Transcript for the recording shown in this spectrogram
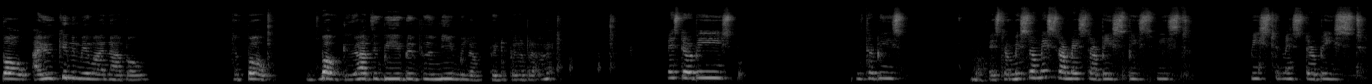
Bro, are you kidding me right now, bro? Bro, bro, do you have to be a bit of a meme? Mr. Beast. Mr. Beast. Mr. Mr. Mr. Mr. Beast, Beast, Beast. Beast, Mr. Beast.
